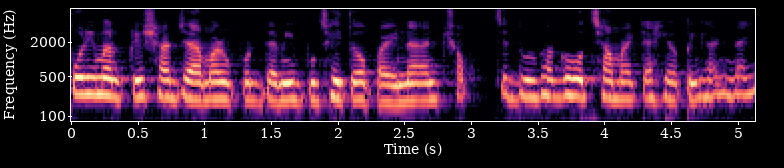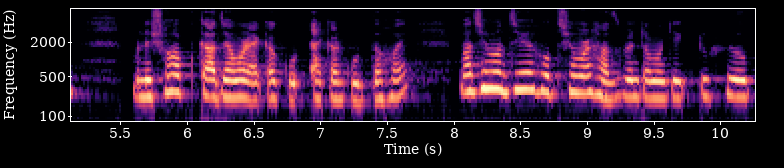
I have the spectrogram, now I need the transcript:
পরিমাণ প্রেশার যায় আমার উপর দিয়ে আমি বুঝাইতেও পারি না অ্যান্ড সবচেয়ে দুর্ভাগ্য হচ্ছে আমার একটা হেল্পিং হ্যান্ড নাই। মানে সব কাজ আমার একা কর- একার করতে হয়। মাঝে মাঝে হচ্ছে আমার হাজব্যান্ড আমাকে একটু হেল্প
